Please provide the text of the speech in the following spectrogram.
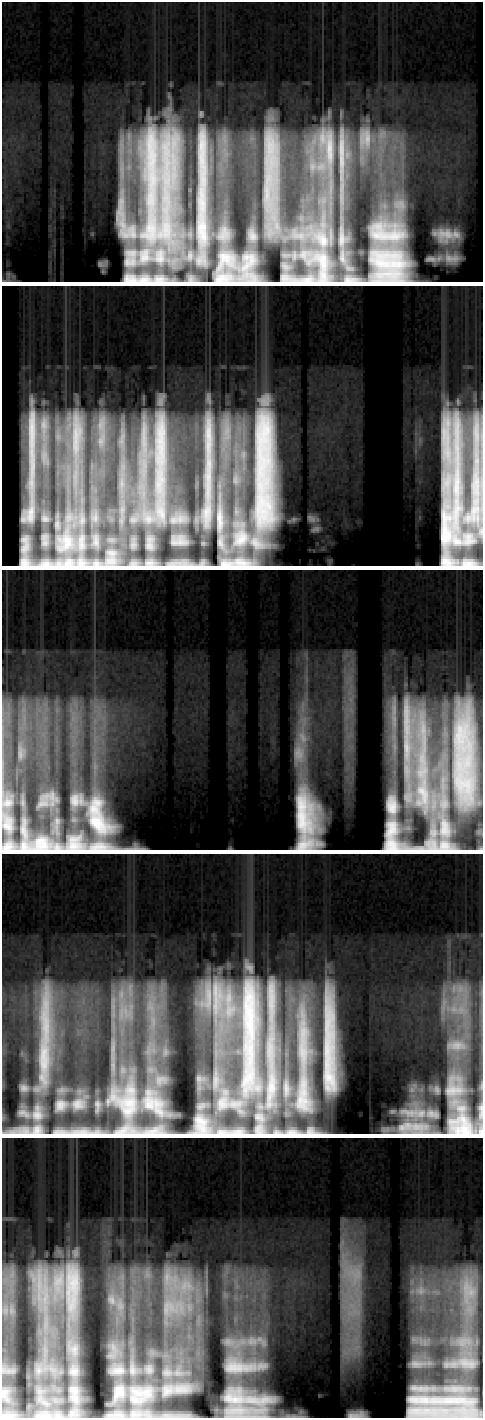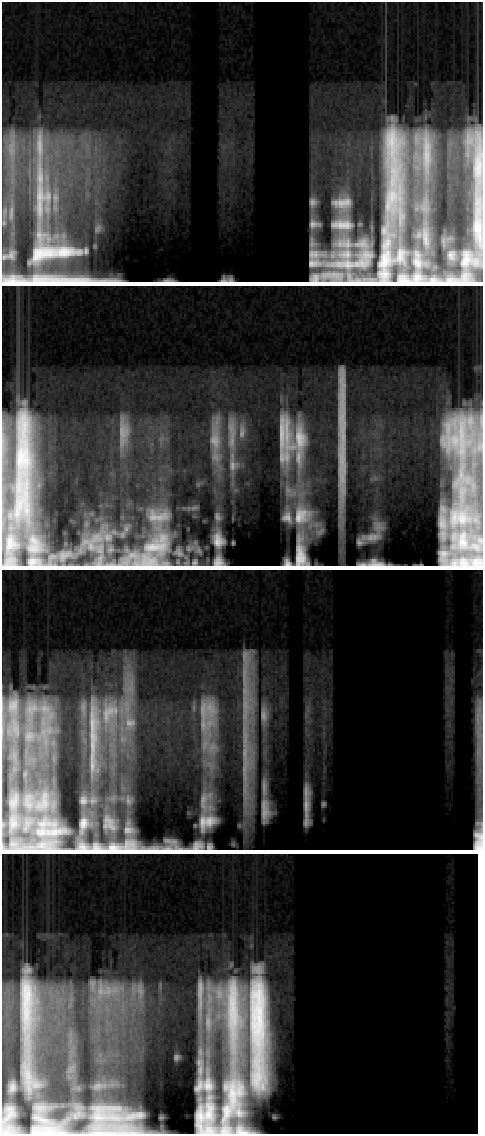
So this is x squared, right? So you have to, uh, because the derivative of this is uh, just 2x. x is just a multiple here. Yeah. Right? So that's that's the, the, the key idea, how to use substitutions. Oh, well, we'll, we'll do that later in the, uh, uh, in the I think that would be next semester. Okay, later, thank you. Uh, we compute that. Okay. All right. So, uh, other questions?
